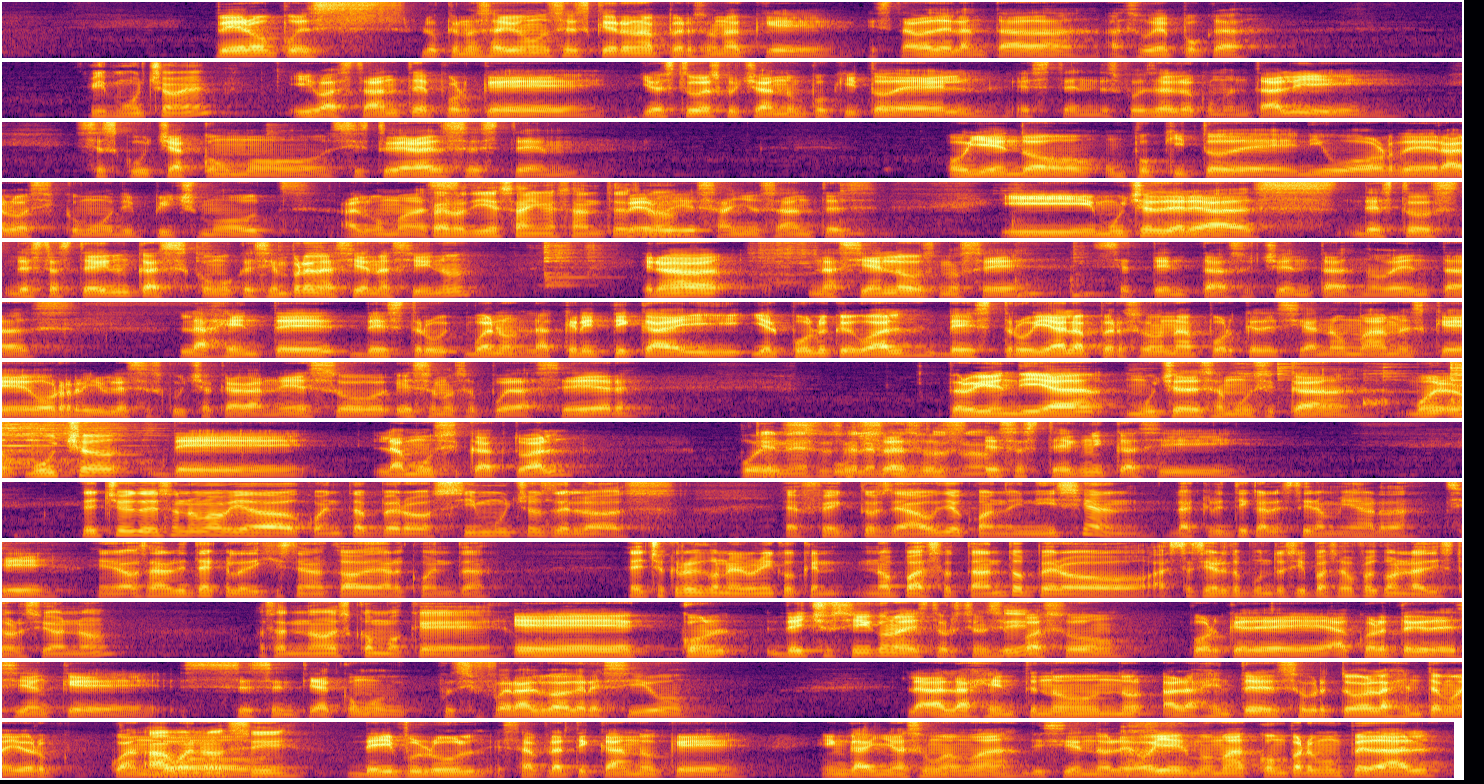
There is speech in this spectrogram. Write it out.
Pero pues lo que no sabíamos es que era una persona que estaba adelantada a su época Y mucho, ¿eh? y bastante porque yo estuve escuchando un poquito de él este, después del documental y se escucha como si estuvieras este, oyendo un poquito de New Order, algo así como The Pitch Mode, algo más, Pero 10 años antes, pero ¿no? 10 años antes. Y muchas de las de estos de estas técnicas como que siempre nacían así, ¿no? Era nacían los, no sé, 70s, 80s, 90s. La gente destruía, bueno, la crítica y, y el público igual destruía a la persona porque decía, no mames, qué horrible se escucha que hagan eso, eso no se puede hacer. Pero hoy en día mucha de esa música, bueno, mucho de la música actual, pues esos usa elementos, esos- ¿no? esas técnicas y De hecho, de eso no me había dado cuenta, pero sí muchos de los efectos de audio cuando inician, la crítica les tira mierda. sí, O sea, ahorita que lo dijiste me acabo de dar cuenta. De hecho, creo que con el único que no pasó tanto, pero hasta cierto punto sí pasó fue con la distorsión, ¿no? O sea, no es como que... Eh, con, de hecho, sí, con la distorsión sí, ¿Sí? pasó, porque de- acuérdate que decían que se sentía como pues, si fuera algo agresivo. La, a la gente no, no, a la gente, sobre todo a la gente mayor, cuando Ah, bueno, sí. Dave Rule está platicando que engañó a su mamá diciéndole, oye mamá, cómprame un pedal,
